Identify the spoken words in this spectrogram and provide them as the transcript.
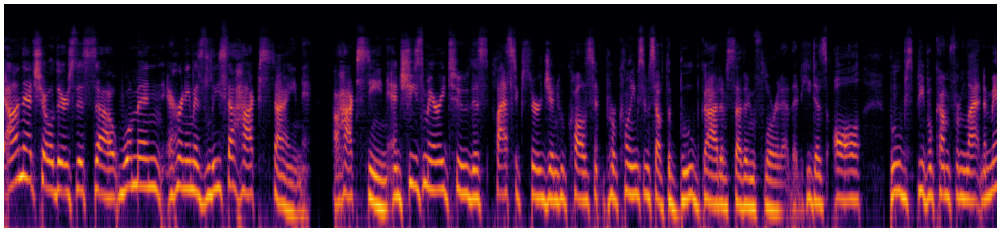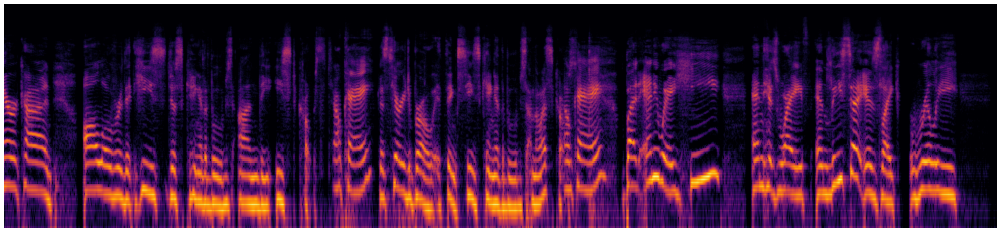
on that show, there's this uh, woman. Her name is Lisa Hochstein. Uh, Hochstein, and she's married to this plastic surgeon who calls him proclaims himself the boob god of Southern Florida. That he does all boobs. People come from Latin America and all over. That he's just king of the boobs on the East Coast. Okay. Because Terry Dubrow thinks he's king of the boobs on the West Coast. Okay. But anyway, he and his wife, and Lisa is like really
